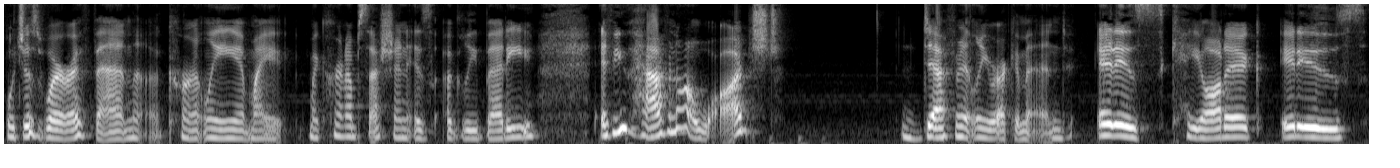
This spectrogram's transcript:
which is where I've been currently. My my current obsession is Ugly Betty. If you have not watched, definitely recommend. It is chaotic. It is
